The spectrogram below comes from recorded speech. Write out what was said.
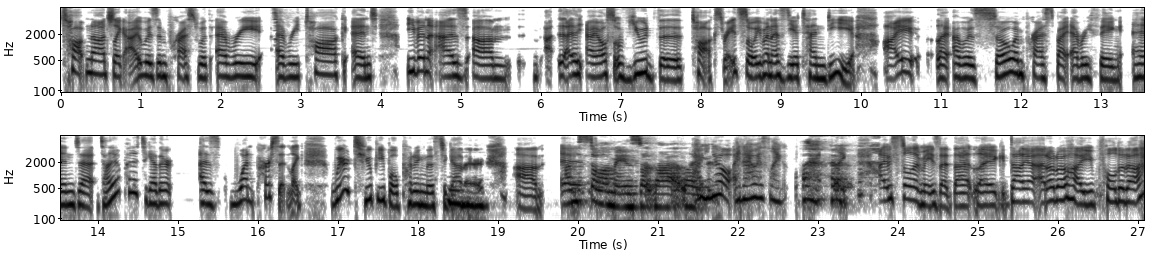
top notch. Like i was impressed with every every talk. And even as um I, I also viewed the talks right? So even as the attendee i like i was so impressed by everything. And uh, dalia put it together as one person. Like we're two people putting this together. Um I'm still amazed at that. Like, i know and i was like like I'm still amazed at that. Like Dalia, I don't know how you pulled it off,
